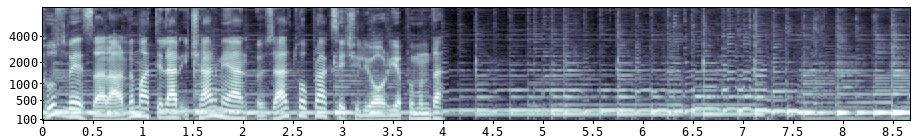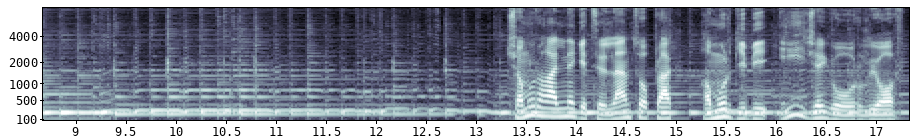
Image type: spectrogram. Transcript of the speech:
tuz ve zararlı maddeler içermeyen özel toprak seçiliyor yapımında. Çamur haline getirilen toprak hamur gibi iyice yoğruluyor.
